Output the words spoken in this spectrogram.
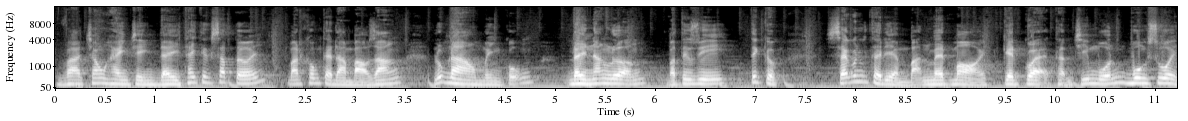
Và trong hành trình đầy thách thức sắp tới, bạn không thể đảm bảo rằng lúc nào mình cũng đầy năng lượng và tư duy tích cực sẽ có những thời điểm bạn mệt mỏi, kiệt quệ, thậm chí muốn buông xuôi.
